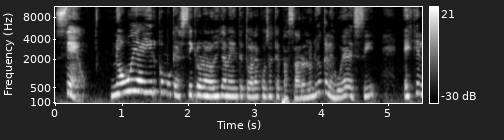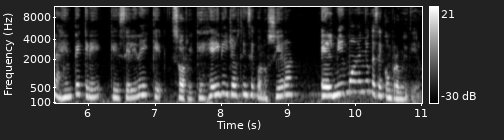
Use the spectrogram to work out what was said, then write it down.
So, no voy a ir como que así cronológicamente todas las cosas que pasaron. Lo único que les voy a decir es que la gente cree que Selena y que, sorry, que Heidi y Justin se conocieron el mismo año que se comprometieron.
